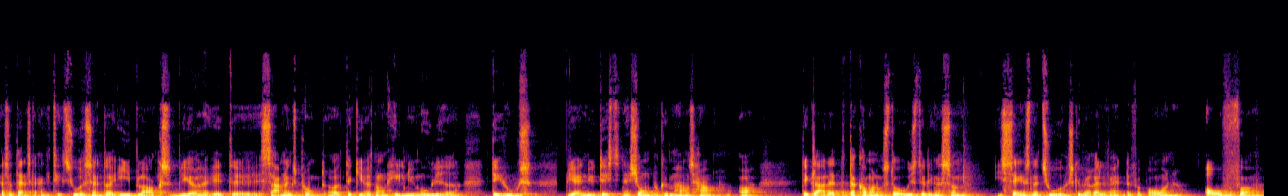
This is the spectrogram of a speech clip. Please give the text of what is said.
altså Dansk Arkitekturcenter i Blocks, bliver et øh, samlingspunkt, og det giver os nogle helt nye muligheder. Det hus bliver en ny destination på Københavns Havn, og det er klart, at der kommer nogle store udstillinger, som i sagens natur skal være relevante for borgerne og for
